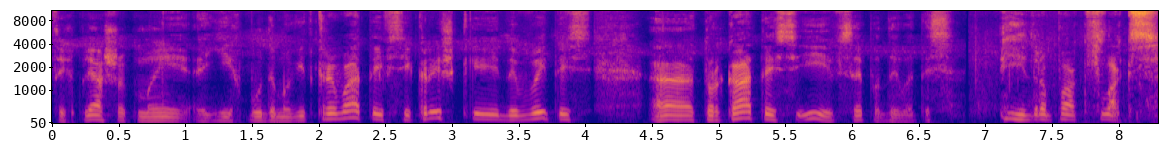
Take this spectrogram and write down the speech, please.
цих пляшок. Ми їх будемо відкривати, всі кришки, дивитись, е, торкатись і все подивитись. Гідропак Флакс.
